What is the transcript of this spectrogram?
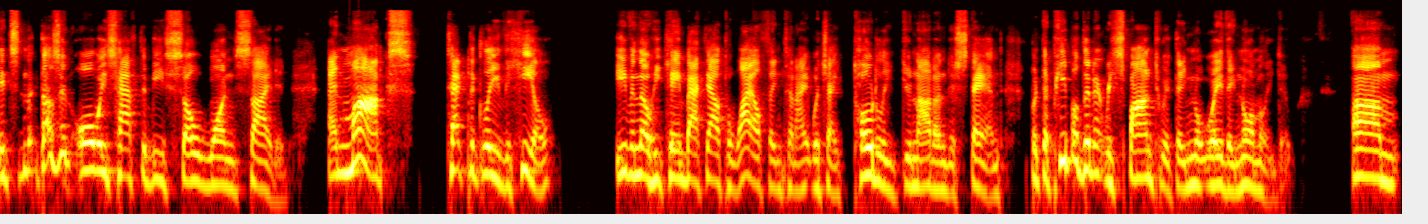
It's, it doesn't always have to be so one sided. And Mox technically the heel, even though he came back out to Wild Thing tonight, which I totally do not understand. But the people didn't respond to it the way they normally do. Um,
